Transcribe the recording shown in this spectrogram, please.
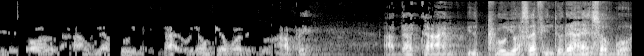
It is all that we are doing. That we don't care what is going to happen. At that time, you throw yourself into the hands of God.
